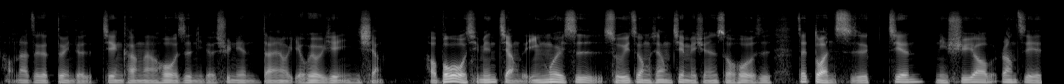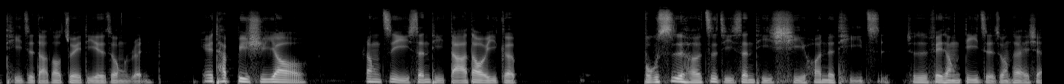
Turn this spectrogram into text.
好，那这个对你的健康啊，或者是你的训练，当然也会有一些影响。好，不过我前面讲的，因为是属于这种像健美选手，或者是在短时间你需要让自己的体脂达到最低的这种人，因为他必须要让自己身体达到一个。不适合自己身体喜欢的体脂，就是非常低脂的状态下，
